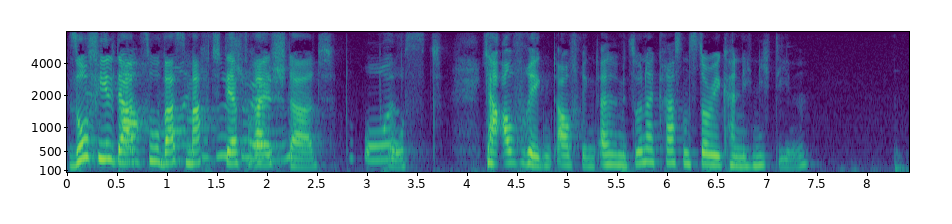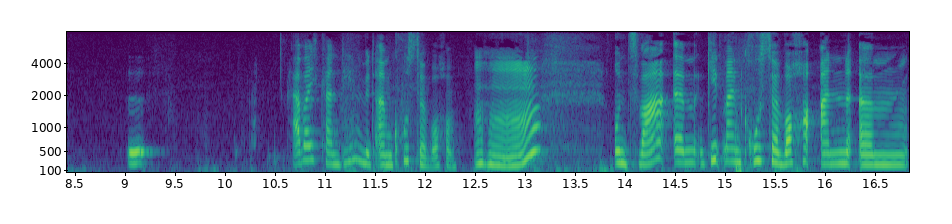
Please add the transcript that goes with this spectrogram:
so viel dazu, Ach, was macht so der schön. Freistaat? Prost. Prost. Ja, aufregend, aufregend. Also mit so einer krassen Story kann ich nicht dienen. Aber ich kann dienen mit einem Gruß der Woche. Und zwar ähm, geht mein Gruß der Woche an ähm,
